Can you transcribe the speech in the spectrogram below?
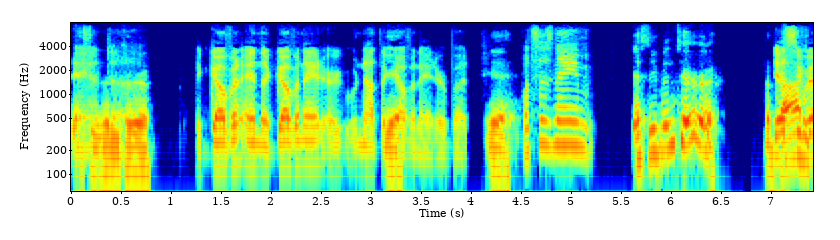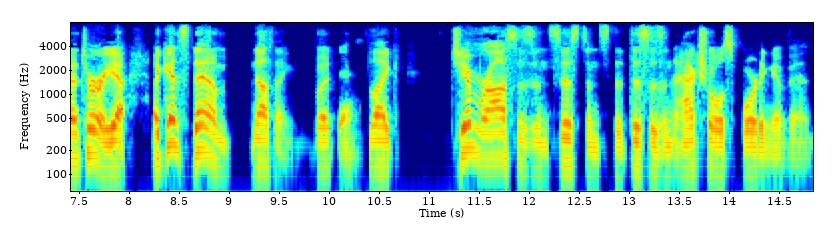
and, uh, the govern and the governor not the Yeah. governor but yeah, what's his name Jesse Ventura. The Jesse body. Ventura, yeah. Against them, nothing. But Yeah. like Jim Ross's insistence that this is an actual sporting event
